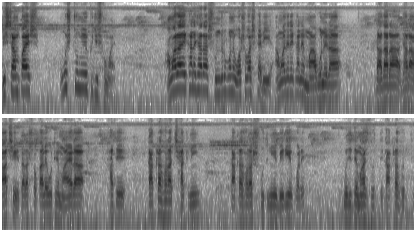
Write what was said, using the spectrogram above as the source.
বিশ্রাম পায় মুষ্টুমীয় কিছু সময়। আমরা এখানে যারা সুন্দরবনে বসবাসকারী, আমাদের এখানে মা বোনেরা দাদারা যারা আছে, তারা সকালে উঠে মায়েরা হাতে কাঁকড়া ধরার ছাকনি, কাঁকড়া ধরার সুত নিয়ে বেরিয়ে পড়ে নদীতে মাছ ধরতে, কাঁকড়া ধরতে।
